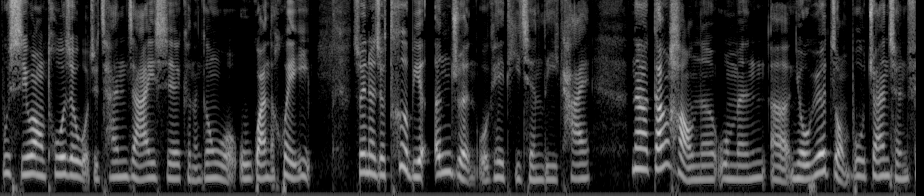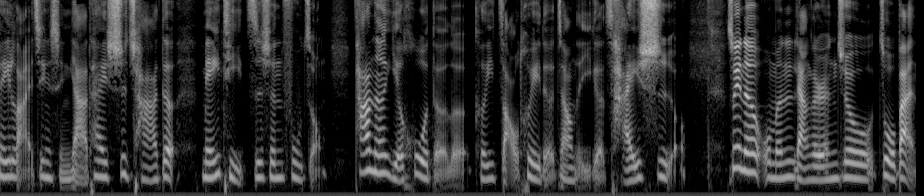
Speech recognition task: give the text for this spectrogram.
不希望拖着我去参加一些可能跟我无关的会议，所以呢就特别恩准我可以提前离开。那刚好呢，我们呃纽约总部专程飞来进行亚太视察的媒体资深副总，他呢也获得了可以早退的这样的一个差事哦，所以呢，我们两个人就作伴，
